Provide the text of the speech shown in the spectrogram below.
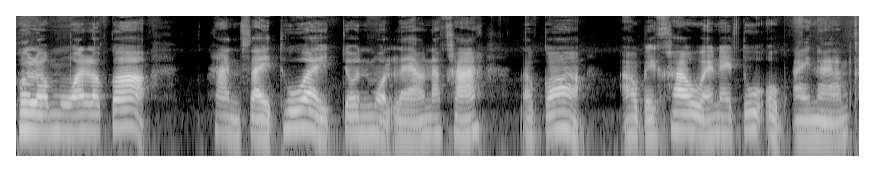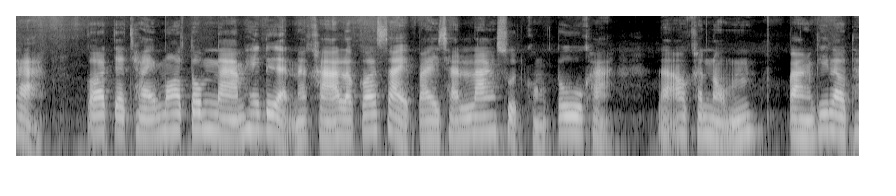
พอเราม้วนแล้วก็หั่นใส่ถ้วยจนหมดแล้วนะคะ แล้วก็เอาไปเข้าไว้ในตู้อบไอ้น้ำค่ะ ก็จะใช้หม้อต้มน้ำให้เดือดนะคะ แล้วก็ใส่ไปชั้นล่างสุดของตู้ค่ะ แล้วเอาขนมปังที่เราท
